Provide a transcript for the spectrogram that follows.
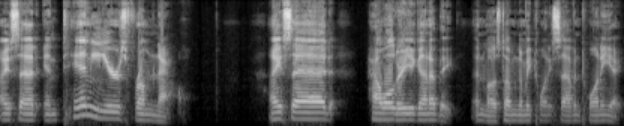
I said, in 10 years from now, I said, how old are you going to be? And most of them going to be 27, 28.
